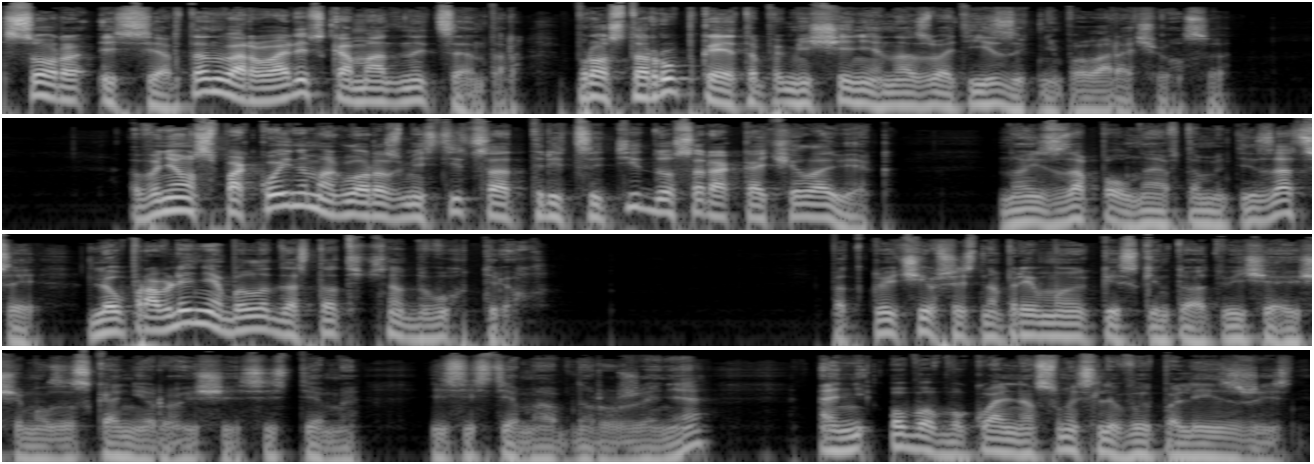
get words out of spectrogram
Сора и Сертон ворвались в командный центр. Просто рубкой это помещение назвать язык не поворачивался. В нем спокойно могло разместиться от 30 до 40 человек, но из-за полной автоматизации для управления было достаточно двух-трех. Подключившись напрямую к Искинту, отвечающему за сканирующие системы, и система обнаружения, они оба в буквальном смысле выпали из жизни.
